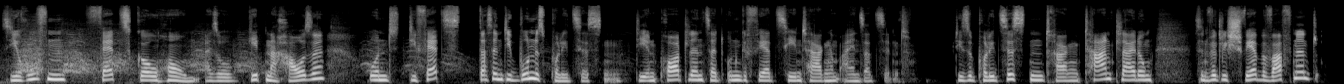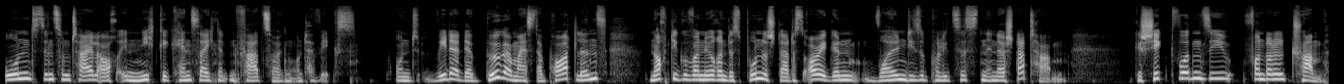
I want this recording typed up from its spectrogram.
Sie rufen Feds go home, also geht nach Hause. Und die Feds, das sind die Bundespolizisten, die in Portland seit ungefähr zehn Tagen im Einsatz sind. Diese Polizisten tragen Tarnkleidung, sind wirklich schwer bewaffnet und sind zum Teil auch in nicht gekennzeichneten Fahrzeugen unterwegs. Und weder der Bürgermeister Portlands noch die Gouverneurin des Bundesstaates Oregon wollen diese Polizisten in der Stadt haben. Geschickt wurden sie von Donald Trump,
